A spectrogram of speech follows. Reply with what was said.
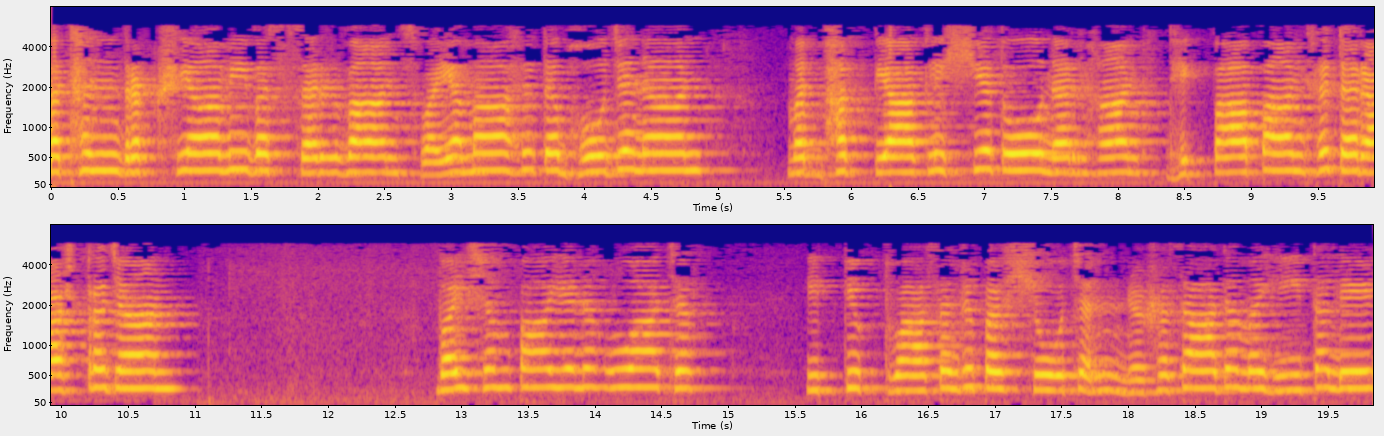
कथम् द्रक्ष्यामि वः सर्वान् स्वयमाहृतभोजनान्? मद्भक्त्या क्लिश्यतो नर्हान् धिक्पापान् धृतराष्ट्रजान्? वैशम्पायन उवाच इत्युक्त्वा स नृपः शोचन्नृषसादमहीतले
